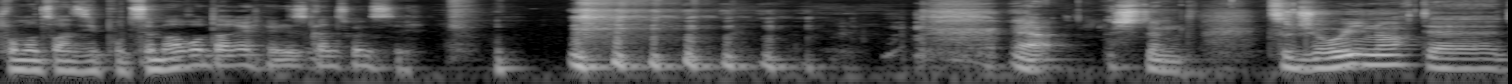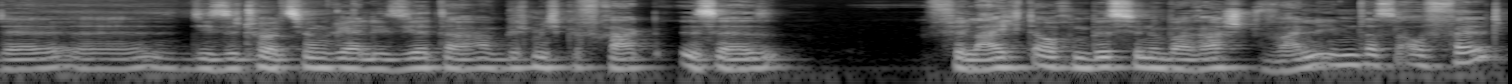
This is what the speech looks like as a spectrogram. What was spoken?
25 pro Zimmer runterrechnet, ist es ganz günstig. Ja, stimmt. Zu Joey noch, der, der äh, die Situation realisiert, da habe ich mich gefragt, ist er vielleicht auch ein bisschen überrascht, weil ihm das auffällt?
